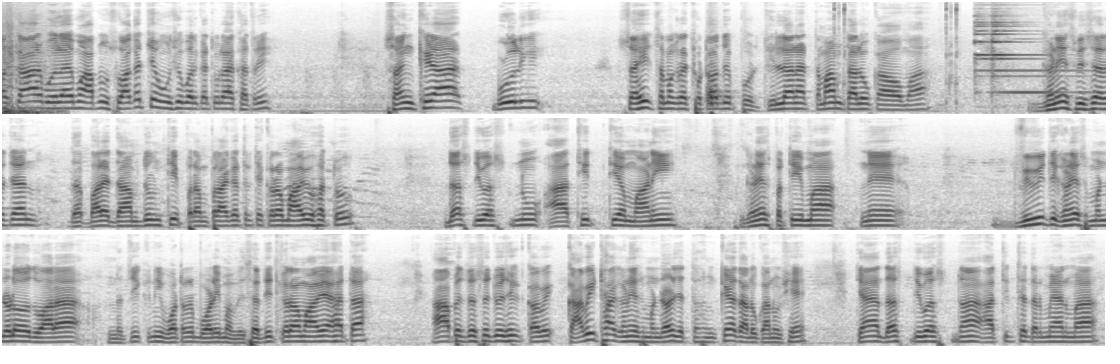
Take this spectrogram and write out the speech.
નમસ્કાર બોલાયમાં આપનું સ્વાગત છે. હું છું બરકતુલ્લા ખત્રી. સંખેડા બોરલી સહિત સમગ્ર છોટાઉદેપુર જિલ્લાના તમામ તાલુકાઓમાં ગણેશ વિસર્જન ભારે ધામધૂમથી પરંપરાગત રીતે કરવામાં આવ્યું હતું. દસ દિવસનું આતિથ્ય માણી ગણેશ પ્રતિમાને વિવિધ ગણેશ મંડળો દ્વારા નજીકની વોટર બોડીમાં વિસર્જિત કરવામાં આવ્યા હતા. આ આપણે દ્રશ્ય જોઈએ છે કે કવિ- કાવીઠા ગણેશ મંડળ, જે સંખેડા તાલુકાનું છે, ત્યાં દસ દિવસના આતિથ્ય દરમિયાનમાં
